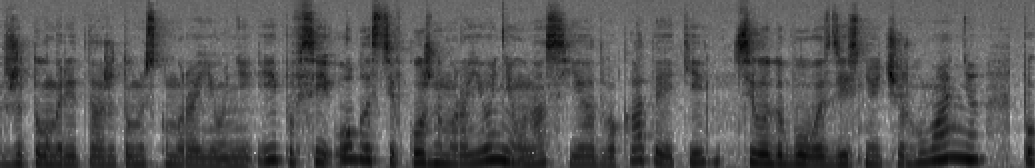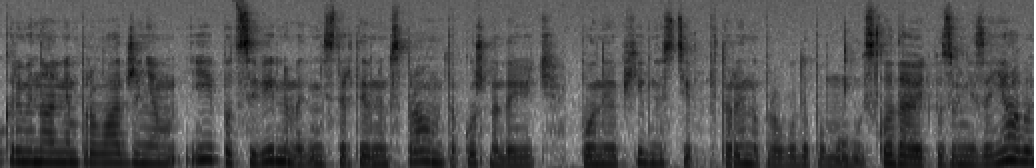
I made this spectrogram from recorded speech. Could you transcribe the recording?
в Житомирі та Житомирському районі. І по всій області, в кожному районі, у нас є адвокати, які цілодобово здійснюють чергування по кримінальним провадженням і по цивільним адміністративним справам також надають по необхідності вторинну правову допомогу. Складають позовні заяви,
